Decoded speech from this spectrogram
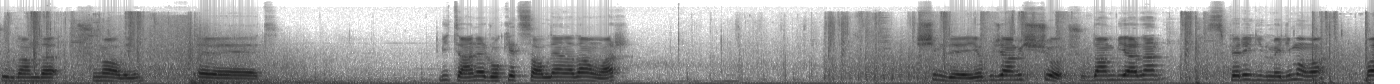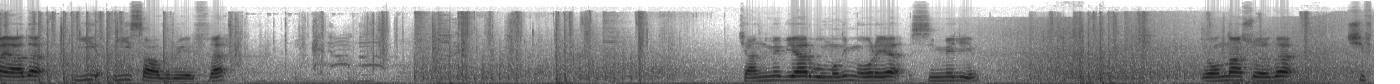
Şuradan da şunu alayım. Evet. Bir tane roket sallayan adam var. Şimdi yapacağım iş şu. Şuradan bir yerden sipere girmeliyim ama bayağı da iyi iyi saldırıyor herifler. Kendime bir yer bulmalıyım ve oraya sinmeliyim. Ve ondan sonra da çift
